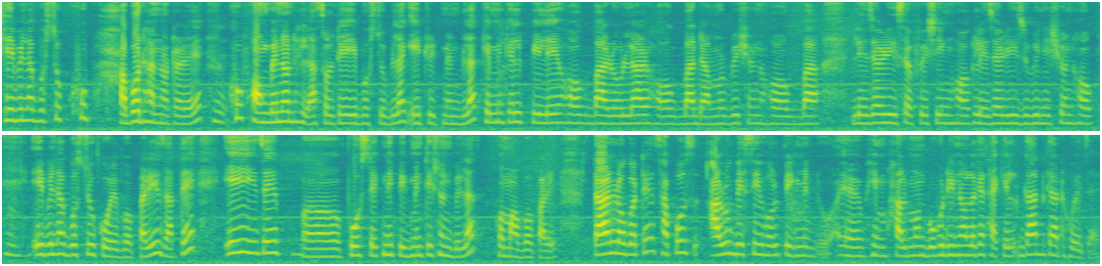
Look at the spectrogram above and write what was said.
সেইবিলাক বস্তু খুব সাৱধানতাৰে খুব সংবেদনশীল আচলতে এই বস্তুবিলাক এই ট্ৰিটমেণ্টবিলাক কেমিকেল পিলেই হওক বা ৰোলাৰ হওক বা ডাৰ্মব্ৰেশ্যন হওক বা লেজাৰ ৰিচাৰ্ফেচিং হওক লেজাৰ ৰিজুবি ৰিজুভিনেশ্যন হওক এইবিলাক বস্তু কৰিব পাৰি যাতে এই যে পষ্ট টেকনিক পিগমেণ্টেশ্যনবিলাক কমাব পাৰি। তাৰ লগতে ছাপ'জ আৰু বেছি হ'ল পিগমেণ্ট শালমন বহু দিনলৈকে থাকিল গাত গাত হৈ যায়।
